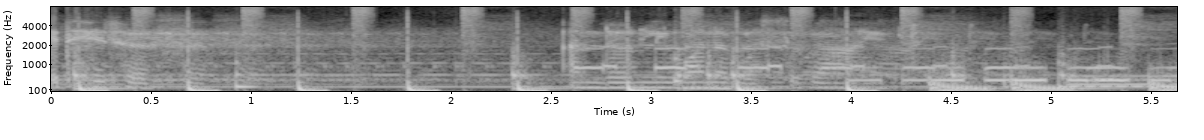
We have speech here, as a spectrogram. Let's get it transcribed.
It hit us, and only one of us survived.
